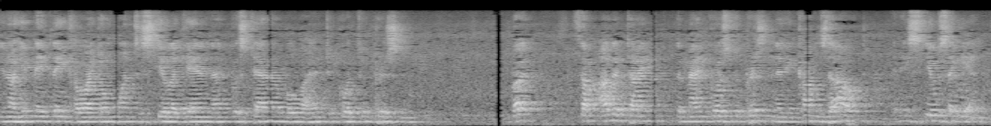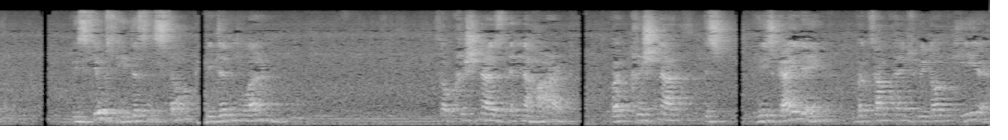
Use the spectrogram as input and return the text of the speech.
You know, he may think, oh, I don't want to steal again, that was terrible, I had to go to prison. But some other time, the man goes to prison and he comes out and he steals again. He steals, he doesn't stop, he didn't learn. So Krishna is in the heart. But Krishna is He's guiding, but sometimes we don't hear.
